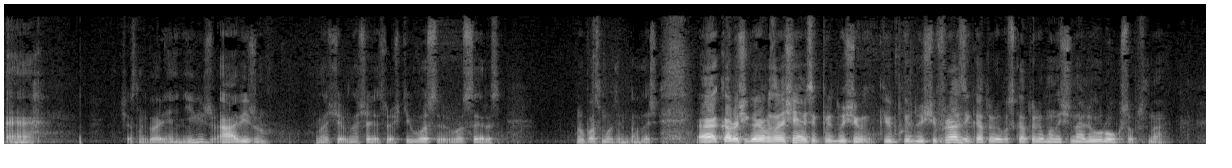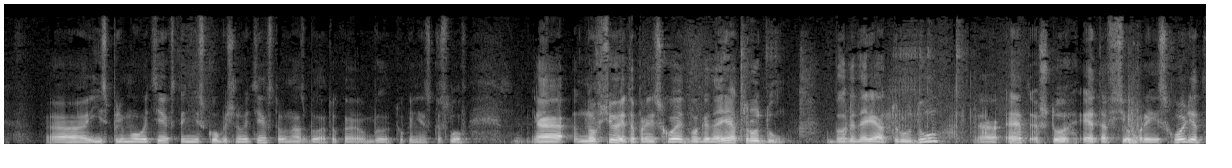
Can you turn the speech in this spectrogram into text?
Э, честно говоря, я не вижу. А, вижу. В начале, в начале строчки. ВОС, ВОСРС. Ну, посмотрим там дальше. Э, Короче говоря, возвращаемся к предыдущей, к предыдущей фразе, которая, с которой мы начинали урок, собственно. Э, Из прямого текста, не из скобочного текста у нас было только, было только несколько слов. Э, Но все это происходит благодаря труду. Благодаря труду, э, это, что это все происходит,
